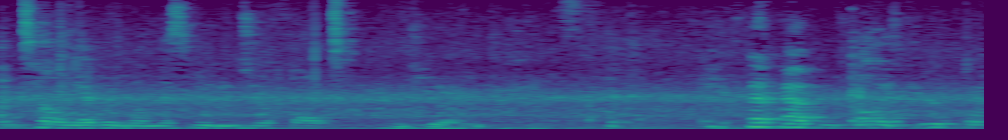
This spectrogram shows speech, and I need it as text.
I'm telling everyone this meeting's your fault. Yeah. That happened probably three or four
